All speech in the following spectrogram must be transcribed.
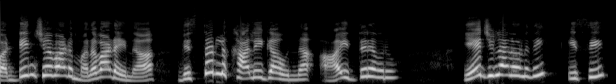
వడ్డించేవాడు మనవాడైనా విస్తర్లు ఖాళీగా ఉన్న ఆ ఇద్దరెవరు? ఏ జిల్లాలోనిది? ఈ సీన్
